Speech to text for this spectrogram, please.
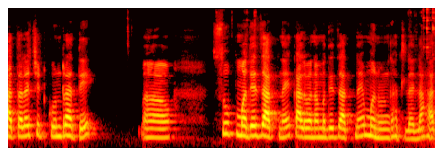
हाताला चिटकून राहते. सूपमध्ये जात नाही कालवणामध्ये जात नाही म्हणून घातलेला हात.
